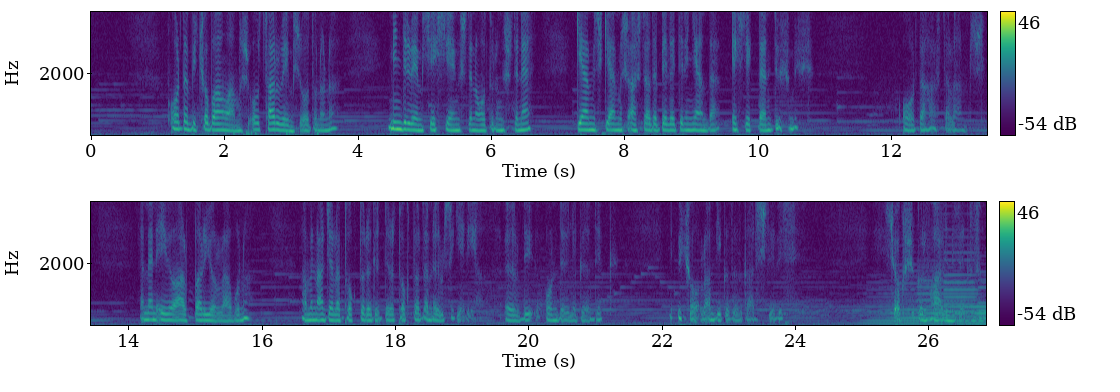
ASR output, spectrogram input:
Orada bir çoban varmış. O sarıvermiş odununu. Mindirvermiş eşeğin üstüne, odunun üstüne. Gelmiş gelmiş aşağıda belediyenin yanında eşekten düşmüş. Orada hastalanmış. Hemen evi alıp varıyorlar bunu. Hemen acele doktora götürüyor. Doktordan ölüsü geliyor. Öldü. Onu da öyle gördük. Üç oğlan bir kızız karıştı biz. Çok şükür halimize kızım.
